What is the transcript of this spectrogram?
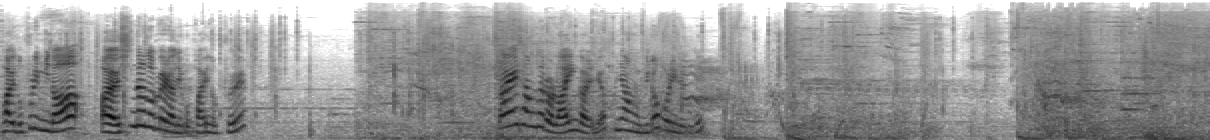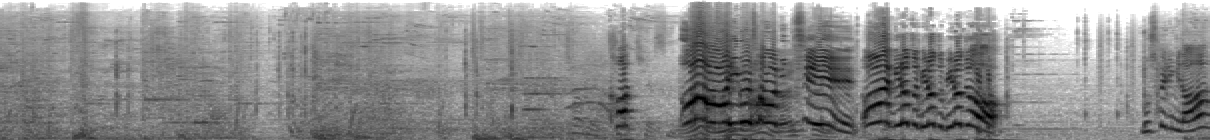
바이 노플입니다. 아, 신드라 전멸이 아니고 바이 노플. 쌀 상대로 라인 갈려? 그냥 밀어버리는데? 살아, 미친! 아, 밀어줘, 밀어줘, 밀어줘! 노스펠입니다.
